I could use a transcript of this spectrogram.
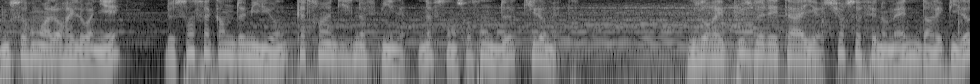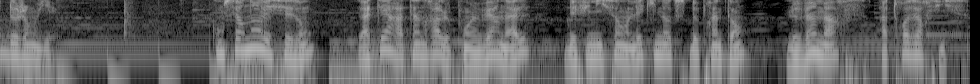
Nous serons alors éloignés de 152 99 962 km. Vous aurez plus de détails sur ce phénomène dans l'épisode de janvier. Concernant les saisons, la Terre atteindra le point vernal définissant l'équinoxe de printemps le 20 mars à 3h06.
